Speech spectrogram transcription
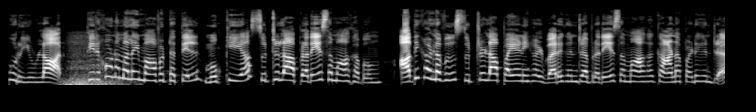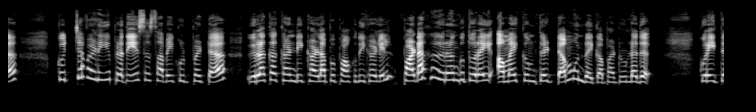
கூறியுள்ளார். திருகோணமலை மாவட்டத்தில் முக்கிய சுற்றுலா பிரதேசமாகவும் அதிகளவு சுற்றுலா பயணிகள் வருகின்ற பிரதேசமாக காணப்படுகின்ற குச்சவெளி பிரதேச சபைக்குட்பட்ட இறக்கக்கண்டி களப்பு பகுதிகளில் படகு இறங்குதுறை அமைக்கும் திட்டம் முன்வைக்கப்பட்டுள்ளது. குறித்த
